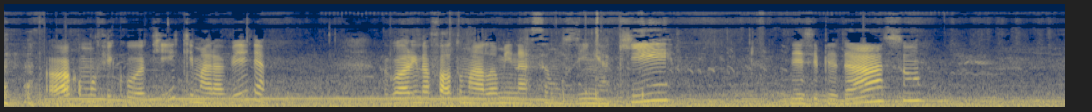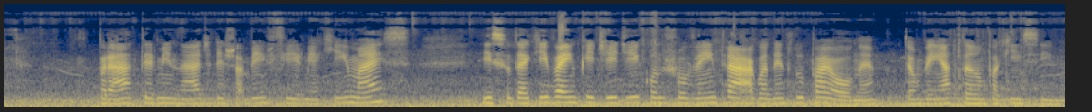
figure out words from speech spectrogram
Ó como ficou aqui, que maravilha. Agora ainda falta uma laminaçãozinha aqui, nesse pedaço. Pra terminar de deixar bem firme aqui, mas isso daqui vai impedir de quando chover entrar água dentro do paiol, né? Então vem a tampa aqui em cima.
